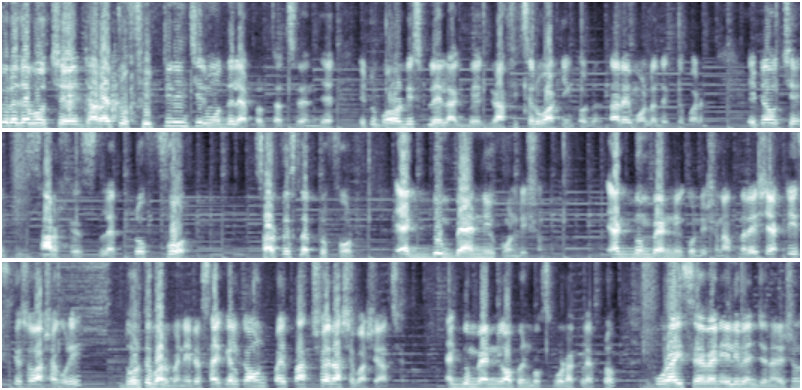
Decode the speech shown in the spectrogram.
চলে যাব হচ্ছে যারা একটু ফিফটিন ইঞ্চির মধ্যে ল্যাপটপ চাচ্ছিলেন, যে একটু বড় ডিসপ্লে লাগবে গ্রাফিক্সের ওয়ার্কিং করবেন তার এই মডেলটা দেখতে পারেন। এটা হচ্ছে Surface laptop four Surface laptop four একদম ব্যান্ড নিউ কন্ডিশন একদম ব্যান্ড নিউ কন্ডিশন আপনারা এসে একটা স্কেচও আশা করি ধরতে পারবেন। এটা সাইকেল কাউন্ট প্রায় পাঁচ, ছয়ের আশেপাশে আছে। একদম brand new open box product laptop Core i seven eleven generation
